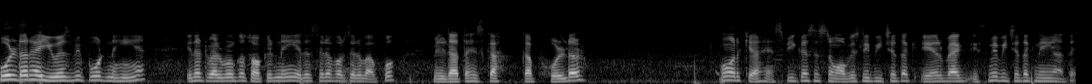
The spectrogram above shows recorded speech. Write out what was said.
होल्डर है यूएसबी पोर्ट नहीं है। इधर 12 वोल्ट का सॉकेट नहीं है, इधर सिर्फ़ और सिर्फ़ आपको मिल जाता है इसका कप होल्डर और क्या है? स्पीकर सिस्टम ऑब्वियसली पीछे तक एयर बैग्स इसमें पीछे तक नहीं आते।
